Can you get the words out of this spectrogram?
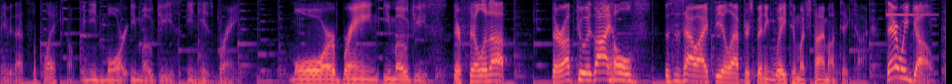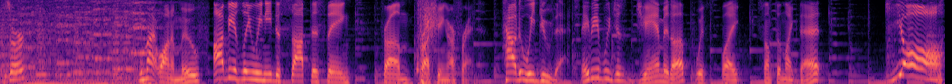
maybe that's the play? No, we need more emojis in his brain. More brain emojis. They're filling up. They're up to his eye holes. This is how I feel after spending way too much time on TikTok. There we go. Sir, you might want to move. Obviously, we need to stop this thing from crushing our friend. How do we do that? Maybe if we just jam it up with, like, something like that? Yo!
